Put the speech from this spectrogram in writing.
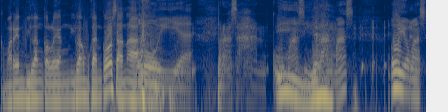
kemarin bilang kalau yang hilang bukan kosan, A. Oh iya, perasaanku masih Iya. hilang mas. Oh iya mas,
